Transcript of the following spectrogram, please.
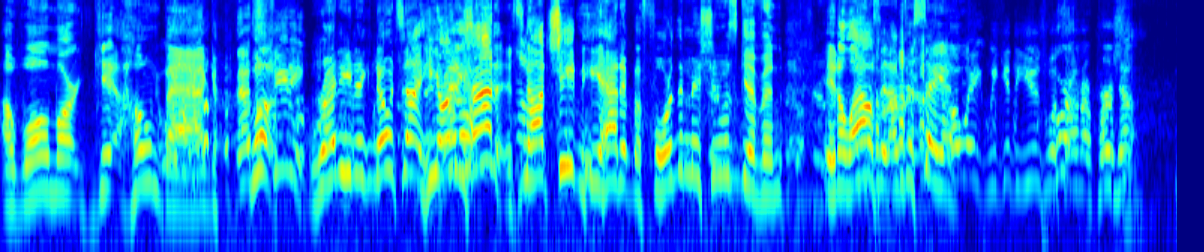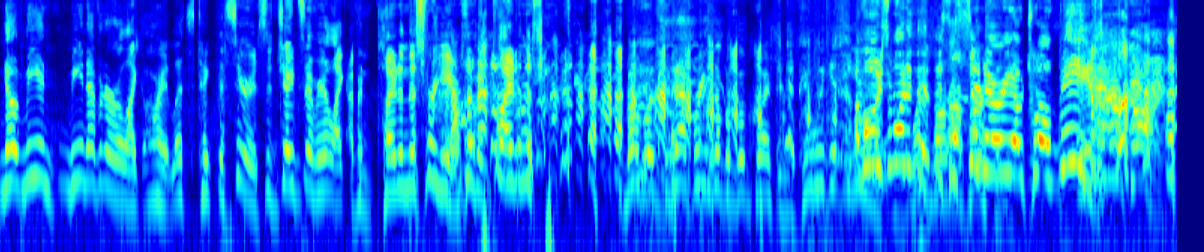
a Walmart get home bag. That's Look, cheating. Ready to No, it's not. He already had it. It's not cheating. He had it before the mission was given. It allows it. I'm just saying. Oh, wait, we get to use what's We're- on our person. No, no, me and me and Evan are like, all right, let's take this serious. And James over here, like, I've been planning this for years. I've been planning this. But, but that brings up a good question. Do we get I've always wanted what this. is This is scenario 12B. in our car.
